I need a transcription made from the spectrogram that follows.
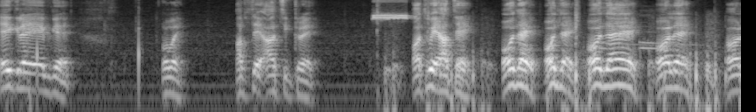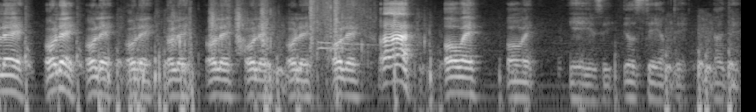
Ikle imge! Owe! Upstay ati gre! Atwe ate! Ole! Ole! Ole! Ole! Ole! Ole! Ole! Ole! Ole! Ole! Ole! Ole! Ole! Ah! Owe! Owe! Yeah, yes, it'll stay up there. Up there.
